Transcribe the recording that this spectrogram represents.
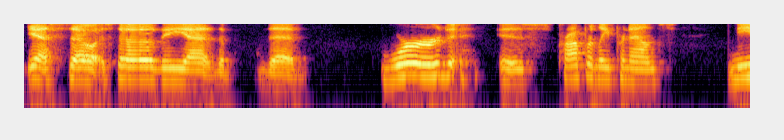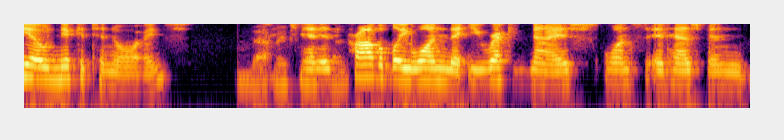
Yes. So so the uh, the the word is properly pronounced neonicotinoids, That makes more and sense. it's probably one that you recognize once it has been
